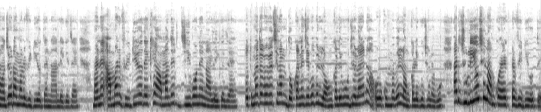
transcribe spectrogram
নজর আমার ভিডিওতে না লেগে যায়। মানে আমার ভিডিও দেখে আমাদের জীবনে না লেগে যায়। প্রথমে তো ভেবেছিলাম দোকানে যেভাবে লঙ্কা লেবু ঝোলায় না, ওরকমভাবে লঙ্কা লেবু ঝোলাবো। আর ঝুলিয়েও ছিলাম কয়েকটা ভিডিওতে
